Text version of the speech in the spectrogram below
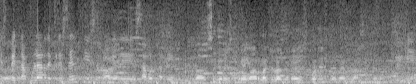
espectacular de presencia y seguro que de sabor también. Si queréis probarla, que la tenéis, podéis comerla. Muy bien.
